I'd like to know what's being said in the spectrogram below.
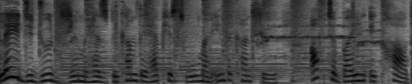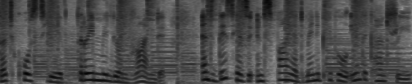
Lady Du Dream has become the happiest woman in the country after buying a car that cost her 3 million rand. And this has inspired many people in the country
